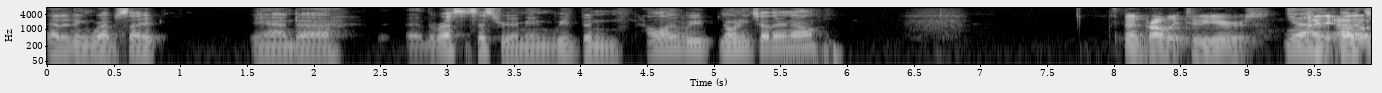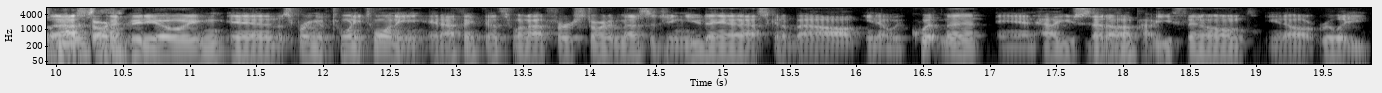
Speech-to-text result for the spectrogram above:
editing website, and uh, the rest is history. I mean, we've been how long have we known each other now? It's been probably two years. Yeah, I, I know that I started now. videoing in the spring of 2020, and I think that's when I first started messaging you, Dan, asking about you know equipment and how you set Mm-hmm. up, how you filmed. You know, it really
